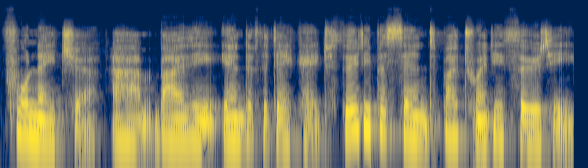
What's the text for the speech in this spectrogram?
for nature um, by the end of the decade, 30% by 2030,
